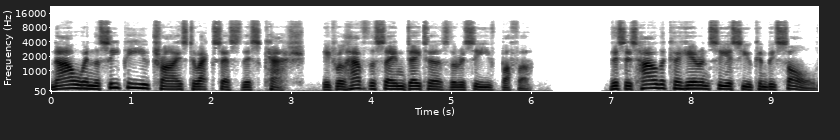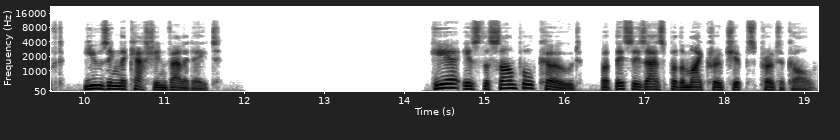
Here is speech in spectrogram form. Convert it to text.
Now when the CPU tries to access this cache, it will have the same data as the receive buffer. This is how the coherency issue can be solved, using the cache invalidate. Here is the sample code, but this is as per the Microchip's protocol.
